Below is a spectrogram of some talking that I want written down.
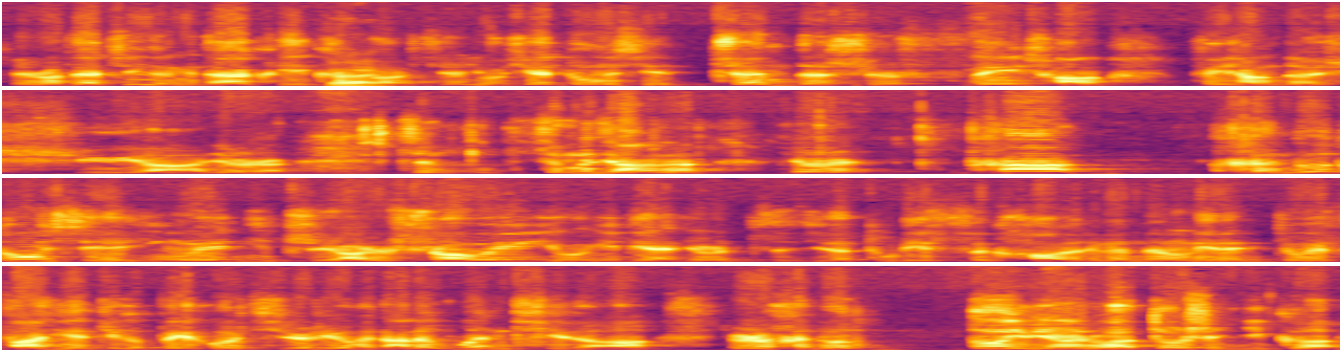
所以说，在这个里面大家可以看到，其实有些东西真的是非常非常的虚啊，就是怎怎么讲呢？就是它很多东西，因为你只要是稍微有一点就是自己的独立思考的这个能力的，你就会发现这个背后其实是有很大的问题的啊，就是很多。东西，比方说，都是一个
